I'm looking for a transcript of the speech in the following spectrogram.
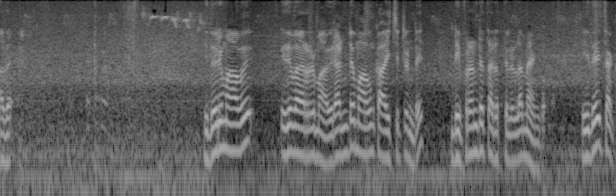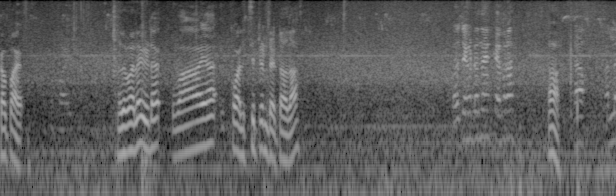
അതെ. ഇതൊരു മാവ് ഇത് വേറൊരു മാവ്. രണ്ട് മാവും കായ്ച്ചിട്ടുണ്ട്. ഡിഫറെന്റ് തരത്തിലുള്ള മാംഗോ. ഇത് ചക്കപ്പായം. അതുപോലെ ഇവിടെ വായ കൊലച്ചിട്ടുണ്ട് കേട്ടോ അതാ. ആ. നല്ല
